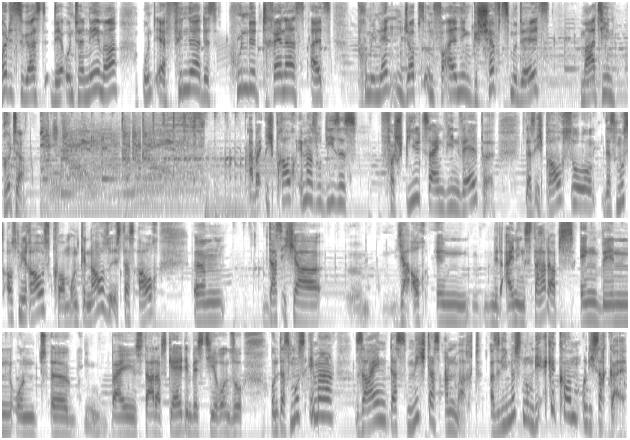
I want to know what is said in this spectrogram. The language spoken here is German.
Heute zu Gast der Unternehmer und Erfinder des Hundetrainers als prominenten Jobs und vor allen Dingen Geschäftsmodells, Martin Rütter. Aber ich brauche immer so dieses verspielt sein wie ein Welpe. Das ich brauche so, das muss aus mir rauskommen. Und genauso ist das auch, ähm, dass ich ja ja auch in, mit einigen Startups eng bin und äh, bei Startups Geld investiere und so. Und das muss immer sein, dass mich das anmacht. Also die müssen um die Ecke kommen und ich sag geil.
